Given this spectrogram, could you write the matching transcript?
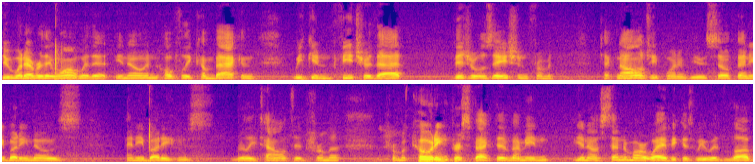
do whatever they want with it, you know, and hopefully come back and we can feature that visualization from a technology point of view. So if anybody knows anybody who's really talented from a from a coding perspective, I mean, you know, send them our way because we would love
